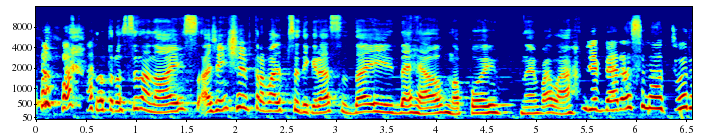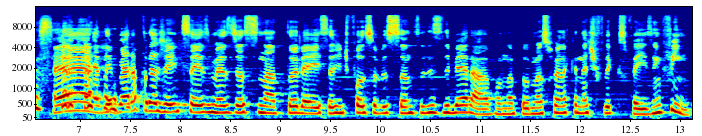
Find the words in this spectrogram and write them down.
patrocina nós. A gente trabalha pra você de graça, dá aí 10 real no apoio, né? Vai lá. Libera assinaturas. É, libera pra gente seis meses de assinatura aí. Se a gente fosse sobre o Santos, eles liberavam, né? Pelo menos foi na que a Netflix fez. Enfim.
